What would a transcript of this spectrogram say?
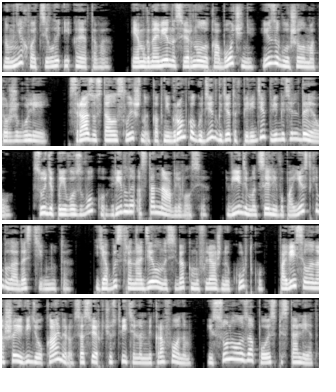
но мне хватило и этого. Я мгновенно свернула к обочине и заглушила мотор «Жигулей». Сразу стало слышно, как негромко гудит где-то впереди двигатель Део. Судя по его звуку, Ридле останавливался. Видимо, цель его поездки была достигнута. Я быстро надела на себя камуфляжную куртку, повесила на шею видеокамеру со сверхчувствительным микрофоном и сунула за пояс пистолет.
